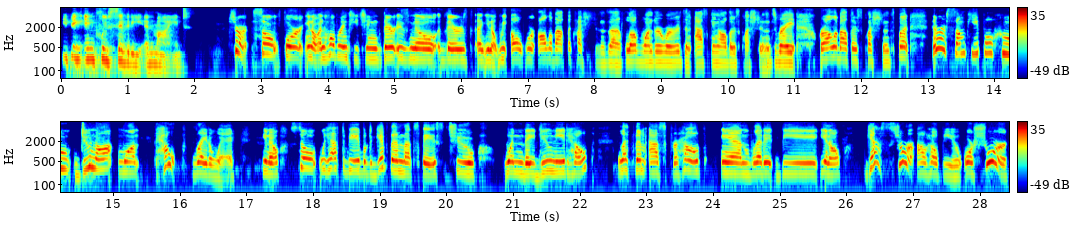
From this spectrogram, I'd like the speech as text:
keeping inclusivity in mind Sure. So for you know, in whole brain teaching, there is no, there's uh, you know, we all we're all about the questions, uh, love, wonder words, and asking all those questions, right? We're all about those questions, but there are some people who do not want help right away. You know, so we have to be able to give them that space to when they do need help, let them ask for help and let it be, you know, yes, sure, I'll help you, or sure,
